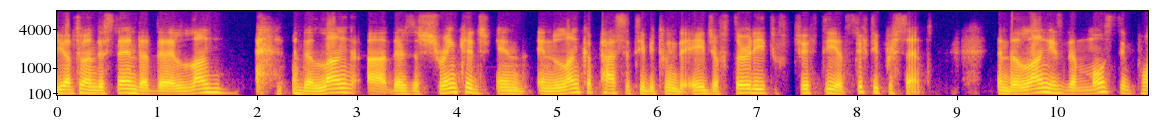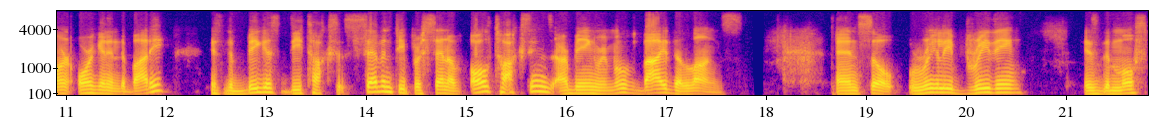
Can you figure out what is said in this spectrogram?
You have to understand that the lung the lung uh, there's a shrinkage in in lung capacity between the age of 30 to 50 at 50 percent and the lung is the most important organ in the body it's the biggest detox. 70% of all toxins are being removed by the lungs. And so, really, breathing is the most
